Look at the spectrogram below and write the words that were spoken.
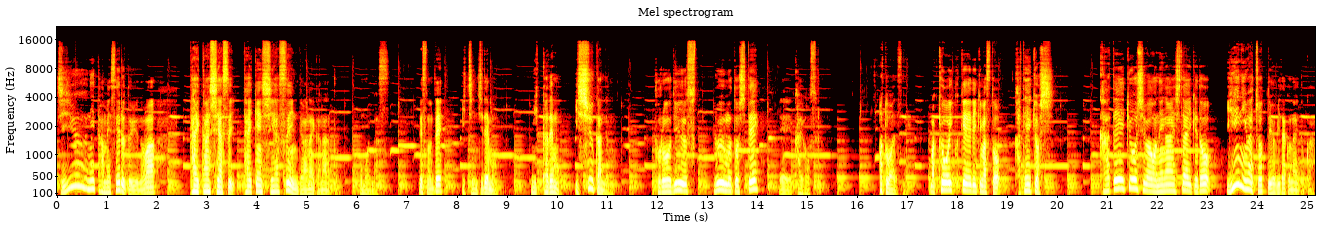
自由に試せるというのは体感しやすい体験しやすいんではないかなと思います。ですので1日でも3日でも1週間でもプロデュースルームとして、えー、開放する。あとはですね、まあ、教育系でいきますと家庭教師。家庭教師はお願いしたいけど家にはちょっと呼びたくないとか。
